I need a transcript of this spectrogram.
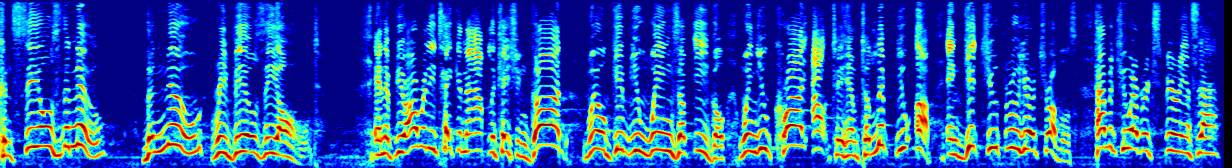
conceals the new, the new reveals the old. And if you're already taking the application, God will give you wings of eagle when you cry out to Him to lift you up and get you through your troubles. Haven't you ever experienced that?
